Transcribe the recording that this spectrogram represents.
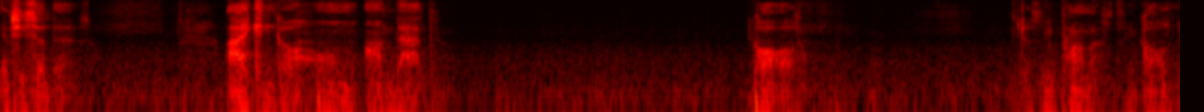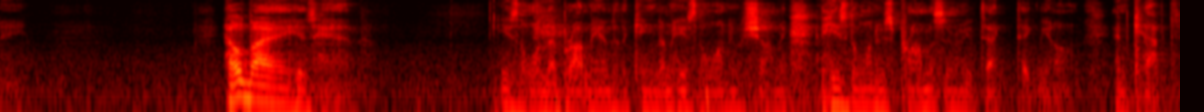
And she said this I can go home on that. Called. Because he promised. He called me. Held by his hand He's the one that brought me into the kingdom. He's the one who showed me. And he's the one who's promising me to take, me home and kept.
